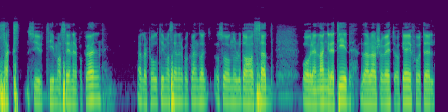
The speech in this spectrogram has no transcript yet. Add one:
seks-syv timer senere på kvelden. Eller tolv timer senere på kvelden. Og så når du da har sett over en lengre tid, der, der så vet du OK, får til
